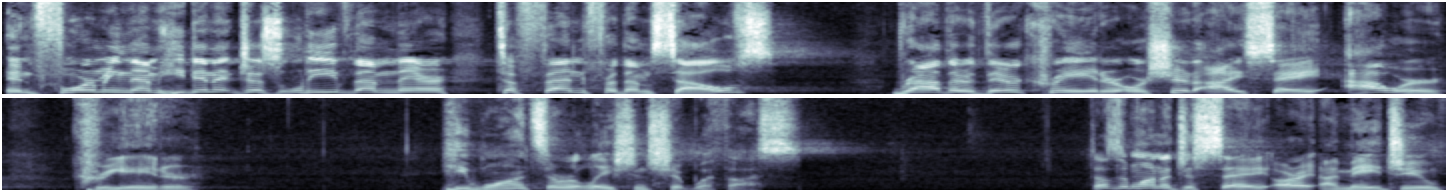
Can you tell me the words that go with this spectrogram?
In forming them, He didn't just leave them there to fend for themselves. Rather, their creator, or should I say, our creator, He wants a relationship with us. Doesn't want to just say, All right, I made you,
